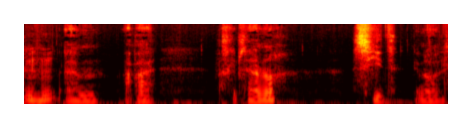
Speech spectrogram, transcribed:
Mhm. Ähm, aber was gibt's denn da noch? Seed, genau.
